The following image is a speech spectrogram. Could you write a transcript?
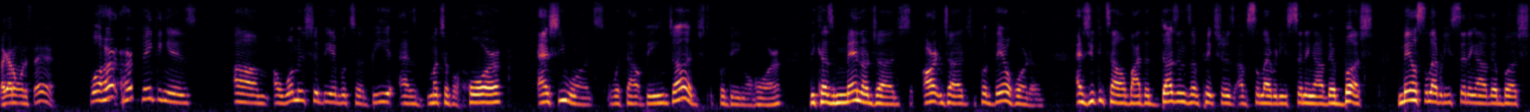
Like, I don't understand. Well, her her thinking is, um, a woman should be able to be as much of a whore as she wants without being judged for being a whore, because men are judged aren't judged for their whoredom, as you can tell by the dozens of pictures of celebrities sitting out of their bush, male celebrities sitting out of their bush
